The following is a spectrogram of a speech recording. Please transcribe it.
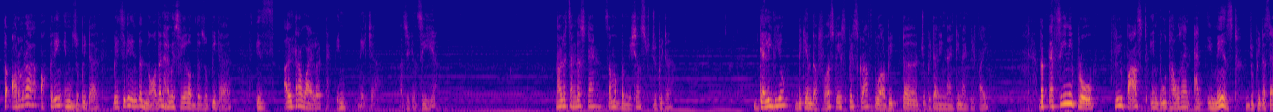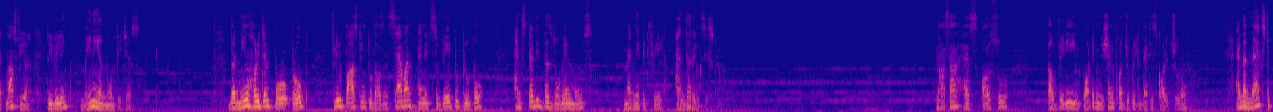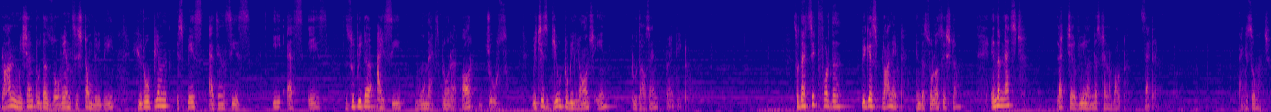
The aurora occurring in Jupiter, basically in the northern hemisphere of the Jupiter, is ultraviolet in nature, as you can see here. Now let's understand some of the missions to Jupiter. Galileo became the first spacecraft to orbit uh, Jupiter in 1995. The Cassini probe flew past in 2000 and imaged Jupiter's atmosphere, revealing many unknown features. The New Horizon probe flew past in 2007 and its way to Pluto and studied the Jovian moons, magnetic field, and the ring system. NASA has also a very important mission for Jupiter that is called Juno. And the next planned mission to the Jovian system will be European Space Agency's ESA's Jupiter Icy Moon Explorer or JUICE, which is due to be launched in 2022. So that's it for the biggest planet in the solar system. In the next lecture, we will understand about Saturn. Thank you so much.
